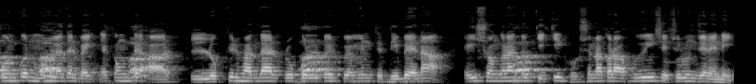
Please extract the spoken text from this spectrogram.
কোন কোন মহিলাদের ব্যাংক অ্যাকাউন্টে আর লক্ষ্মীর ভান্ডার প্রকল্পের পেমেন্ট দিবে না? এই সংক্রান্ত কি কি ঘোষণা করা হয়েছে চলুন জেনে নিই।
